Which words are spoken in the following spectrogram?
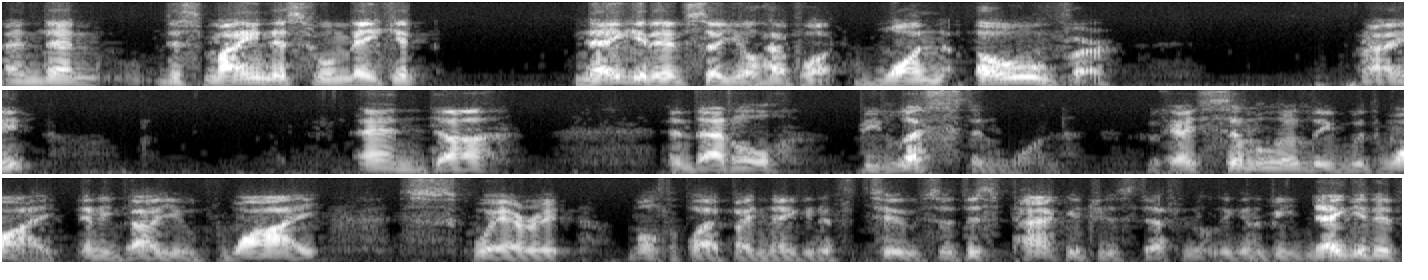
And then this minus will make it negative, so you'll have what? 1 over, right? And uh, and that'll be less than one. Okay, similarly with y, any value of y, square it, multiply it by negative 2. So this package is definitely going to be negative,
